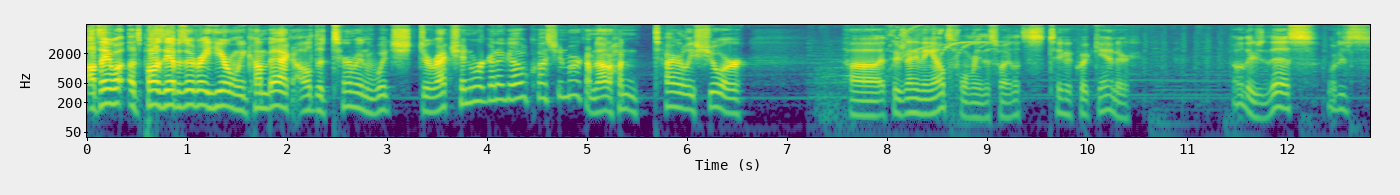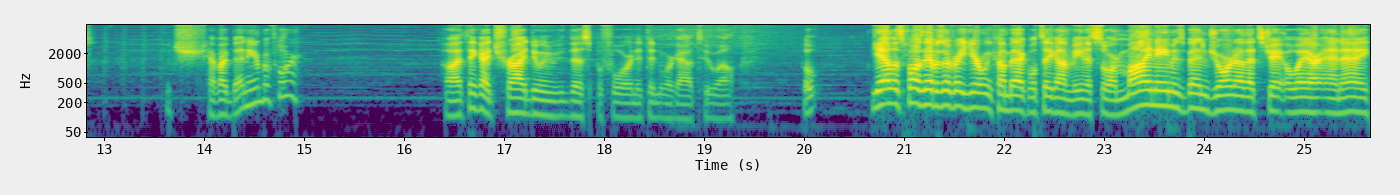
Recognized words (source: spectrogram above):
I'll tell you what, let's pause the episode right here. When we come back, I'll determine which direction we're going to go, question mark. I'm not entirely sure uh, if there's anything else for me this way. Let's take a quick gander. Oh, there's this. What is... Which... Have I been here before? Uh, I think I tried doing this before and it didn't work out too well. But yeah, let's pause the episode right here. When we come back, we'll take on Venusaur. My name is Ben Joarna. That's J-O-A-R-N-A.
